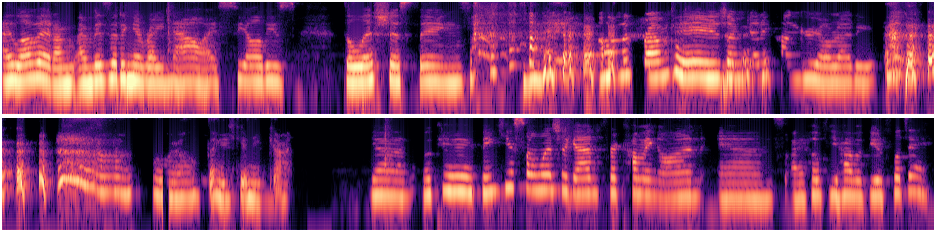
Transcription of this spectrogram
I love it. I'm I'm visiting it right now. I see all these delicious things on the front page. I'm getting hungry already. well, thank you, Nika. Yeah. Okay. Thank you so much again for coming on, and I hope you have a beautiful day.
